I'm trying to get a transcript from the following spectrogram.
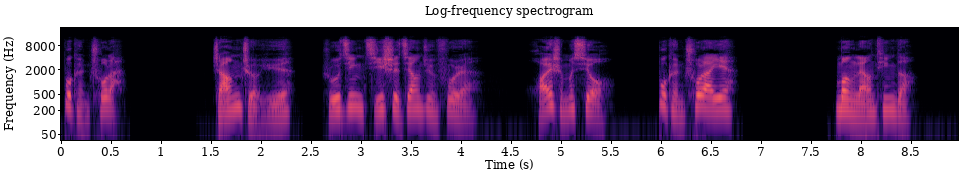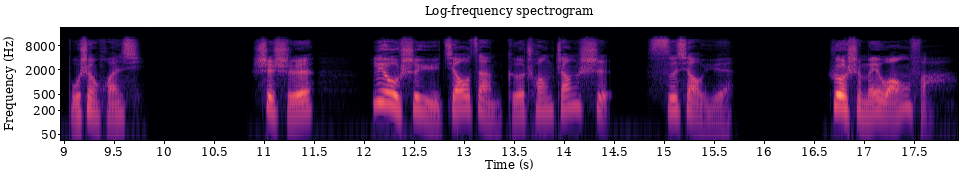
不肯出来。长者曰：“如今即是将军夫人，怀什么羞，不肯出来耶？”孟良听得不甚欢喜。是时，六使与交赞隔窗张氏私笑曰：“若是没王法，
